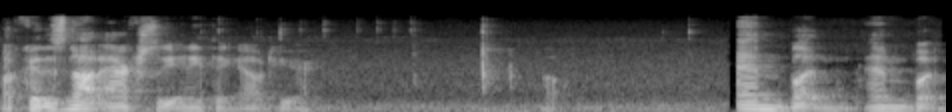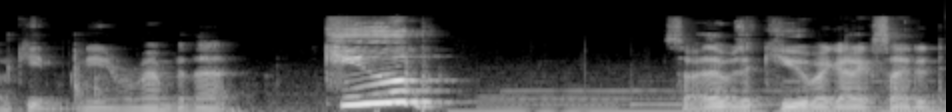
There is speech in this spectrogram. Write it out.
Okay, there's not actually anything out here. Oh. M button. M button. Keep need to remember that. Cube! Sorry, that was a cube. I got excited.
